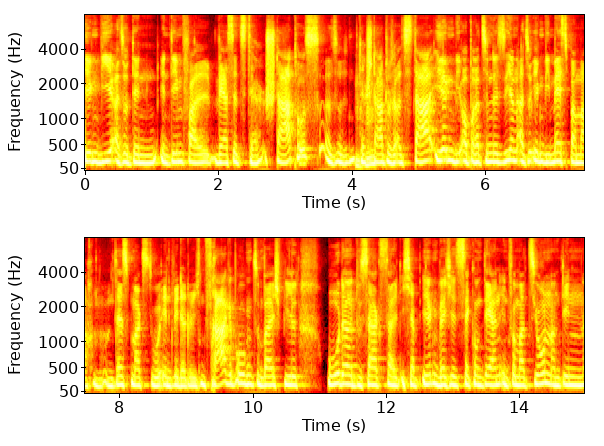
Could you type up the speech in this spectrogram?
irgendwie, also den, in dem Fall wäre es jetzt der Status, also mhm. der Status als Star, irgendwie operationalisieren, also irgendwie messbar machen. Und das magst du entweder durch einen Fragebogen zum Beispiel oder du sagst halt, ich habe irgendwelche sekundären Informationen, an denen,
